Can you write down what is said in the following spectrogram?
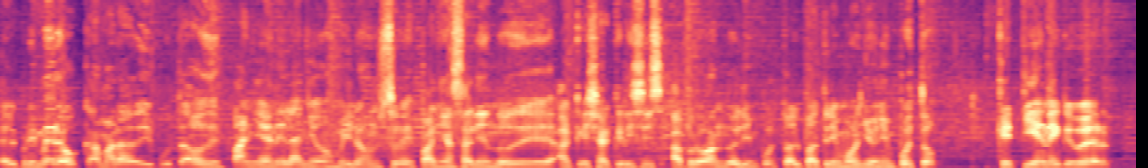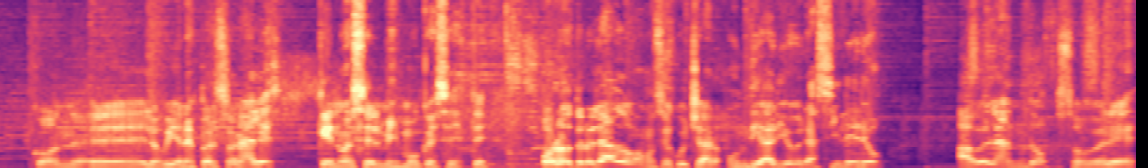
El primero, Cámara de Diputados de España en el año 2011, España saliendo de aquella crisis, aprobando el impuesto al patrimonio, un impuesto que tiene que ver con eh, los bienes personales, que no es el mismo que es este. Por otro lado, vamos a escuchar un diario brasilero hablando sobre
